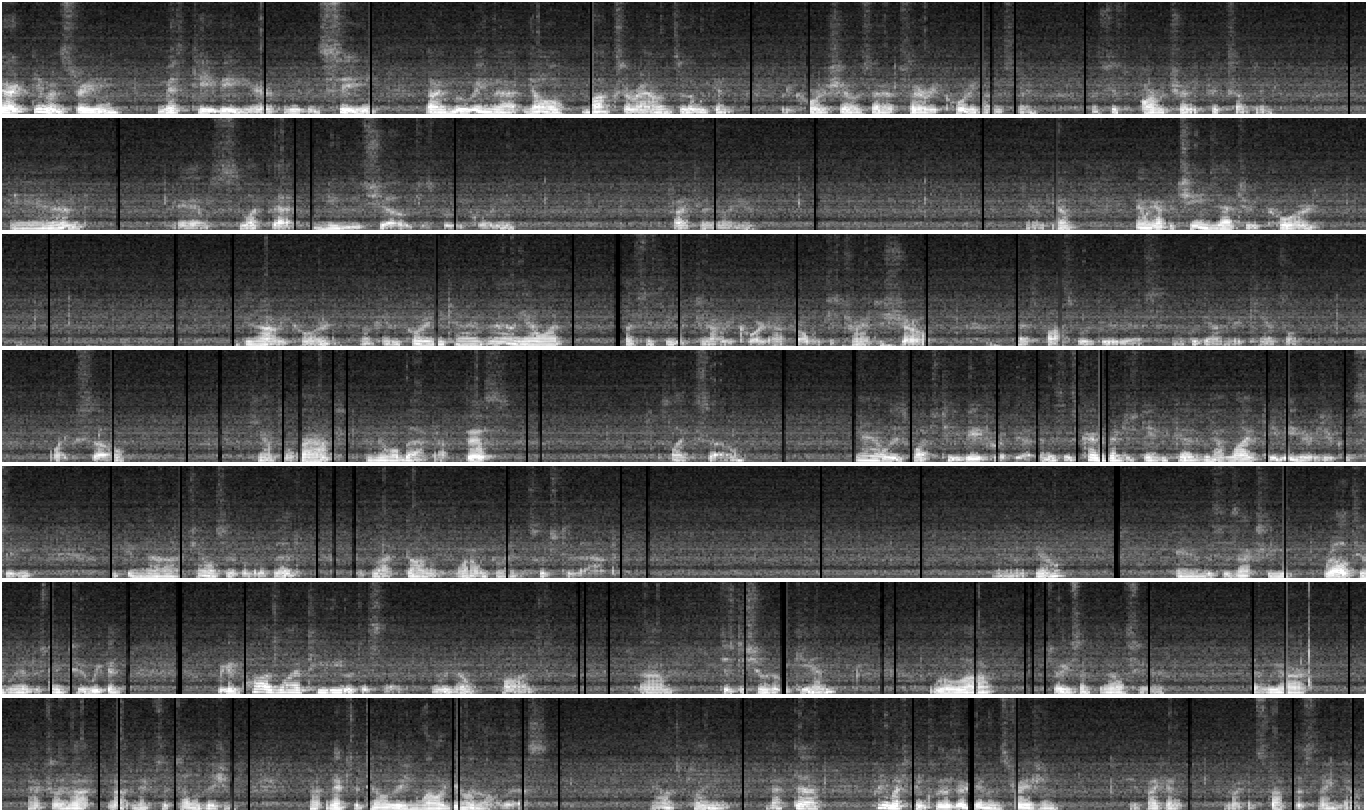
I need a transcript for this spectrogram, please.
we are demonstrating Myth TV here, and you can see that I'm moving that yellow box around so that we can record a show instead of, instead of recording on this thing. Let's just arbitrarily pick something. And yeah, we'll select that news show just for recording. Try to anyway here. There we go. Now we have to change that to record. Do not record. Okay, record anytime. No, you know what? Let's just leave it to not record. After all, we're just trying to show that it's possible to do this. I'll go down here to cancel. Like so. Cancel that. And then we'll back out this. Just like so. And we'll just watch TV for a bit. And this is kind of interesting because we have live TV here, as you can see. We can uh, channel surf a little bit. The Black Donnelly. Why don't we go ahead and switch to that? There we go. And this is actually relatively interesting too. We can we can pause live TV with this thing. There we go. Paused. Um, just to show that we can. We'll uh, show you something else here. That we are actually not not next to television. Not next to television while we're doing all this. Now it's playing. That uh, pretty much concludes our demonstration. See if I can see if I can stop this thing now.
